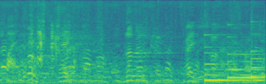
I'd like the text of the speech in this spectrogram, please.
来来来来来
